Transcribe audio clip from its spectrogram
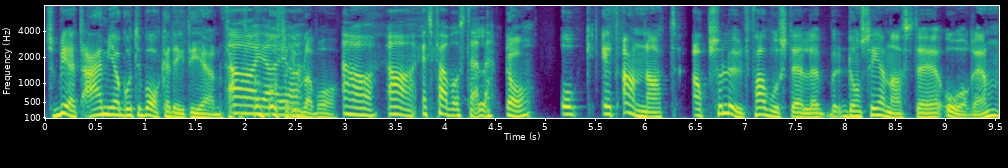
så blir det att, nej men jag går tillbaka dit igen. För Ja, det ja, var så ja. himla bra. Ja, ja, ett favoritställe. Ja, och ett annat absolut favoritställe de senaste åren.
